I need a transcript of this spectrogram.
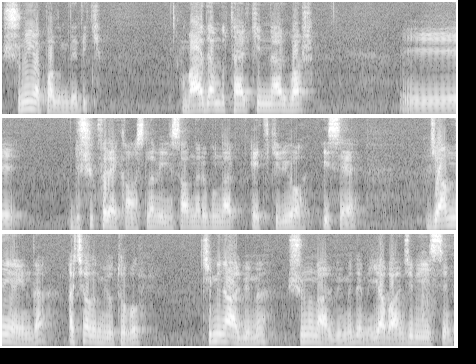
Şunu yapalım dedik. Madem bu telkinler var, e, düşük frekansla ve insanları bunlar etkiliyor ise canlı yayında açalım YouTube'u. Kimin albümü? Şunun albümü değil mi? Yabancı bir isim.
